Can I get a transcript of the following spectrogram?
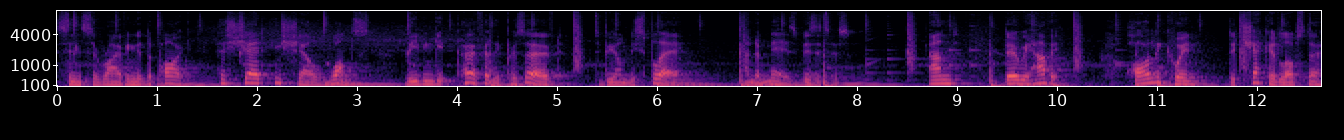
since arriving at the park has shed his shell once, leaving it perfectly preserved to be on display and amaze visitors. And there we have it, Harley Quinn, the checkered lobster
